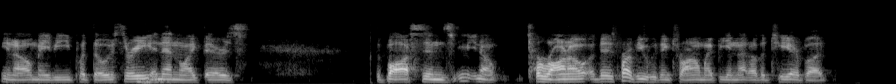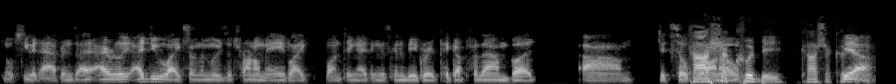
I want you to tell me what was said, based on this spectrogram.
you know, maybe put those 3 mm-hmm. and then like there's the Boston's, you know, Toronto. There's probably people who think Toronto might be in that other tier, but we'll see what happens. I, I really, I do like some of the moves that Toronto made, like Bunting. I think is going to be a great pickup for them, but um, it's still Kase Toronto. could be. Kasha could yeah. be.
